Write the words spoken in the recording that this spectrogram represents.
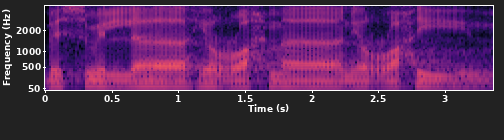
بسم الله الرحمن الرحيم.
